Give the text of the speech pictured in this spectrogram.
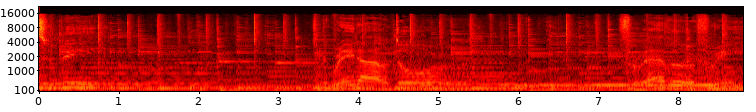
to be in the great outdoors, forever free.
